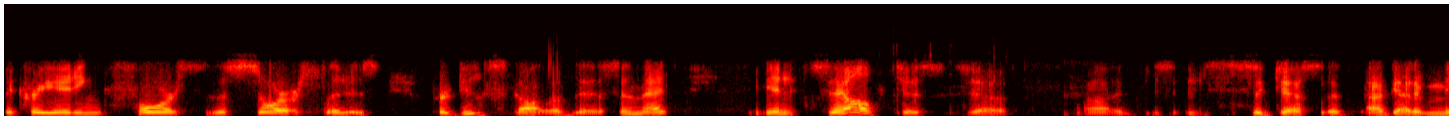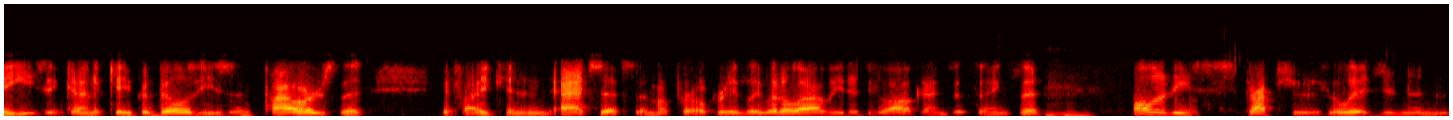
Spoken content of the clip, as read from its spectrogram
the creating force, the source that has produced all of this, and that in itself just uh, uh, suggests that I've got amazing kind of capabilities and powers that, if I can access them appropriately, would allow me to do all kinds of things that mm-hmm. all of these structures, religion and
